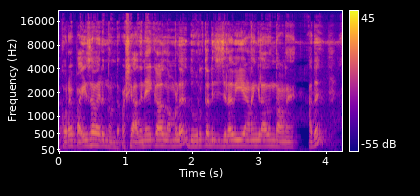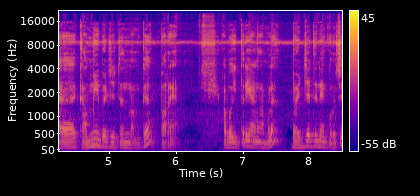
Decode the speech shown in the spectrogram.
കുറേ പൈസ വരുന്നുണ്ട്. പക്ഷേ അതിനേക്കാൾ നമ്മൾ ദൂരത്തടിച്ച് ചിലവ് ചെയ്യുകയാണെങ്കിൽ അതെന്താണ്? അത് കമ്മി ബഡ്ജറ്റ് എന്ന് നമുക്ക് പറയാം. അപ്പോൾ ഇത്രയാണ് നമ്മൾ ബഡ്ജറ്റിനെ കുറിച്ച്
